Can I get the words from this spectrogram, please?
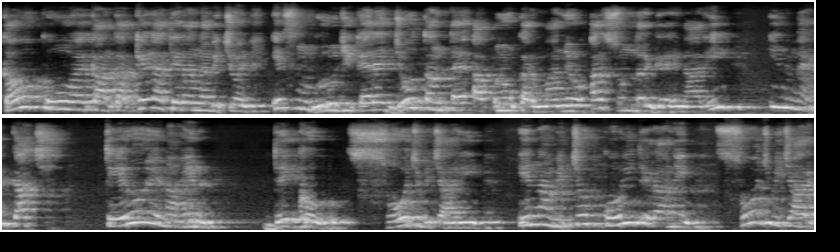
ਕਹੋ ਕੋ ਹੈ ਕਾਂਕਾ ਕਿਹੜਾ ਤੇਰਾ ਨਾ ਵਿੱਚੋਂ ਇਸ ਨੂੰ ਗੁਰੂ ਜੀ ਕਹਿ ਰਹੇ, ਜੋ ਤਨ ਤੈ ਆਪਣੋ ਕਰ ਮਾਨਿਓ, ਅਰ ਸੁੰਦਰ ਗ੍ਰਹਿ ਨਾਰੀ, ਇਨ ਮੈਂ ਕਛ ਤੇਰੋ ਰੇ ਨਾਹਿਨ। ਦੇਖੋ, ਸੋਚ ਵਿਚਾਰੀ, ਇਹਨਾਂ ਵਿੱਚੋਂ ਕੋਈ ਤੇਰਾ ਨਹੀਂ, ਸੋਚ ਵਿਚਾਰ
